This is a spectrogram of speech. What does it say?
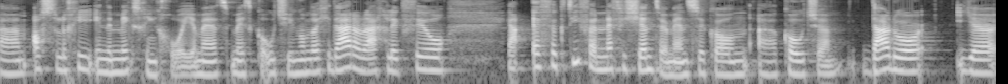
um, astrologie in de mix ging gooien met, met coaching. Omdat je daardoor eigenlijk veel ja, effectiever en efficiënter mensen kan uh, coachen. Daardoor je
